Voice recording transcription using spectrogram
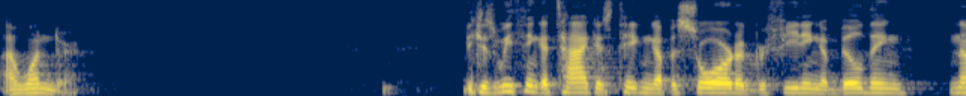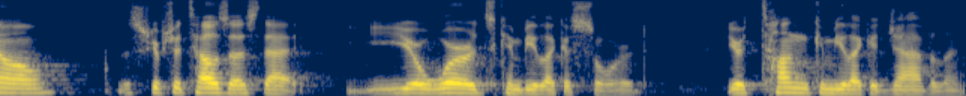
I wonder. Because we think attack is taking up a sword or graffitiing a building. No, the scripture tells us that your words can be like a sword. Your tongue can be like a javelin.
